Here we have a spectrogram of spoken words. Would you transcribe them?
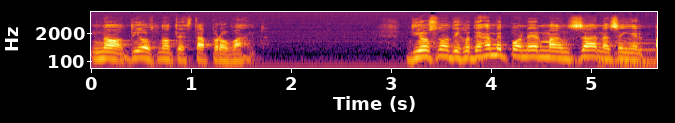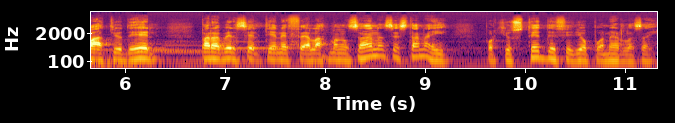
No, Dios no te está probando. Dios no dijo, déjame poner manzanas en el patio de él para ver si él tiene fe. Las manzanas están ahí porque usted decidió ponerlas ahí.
